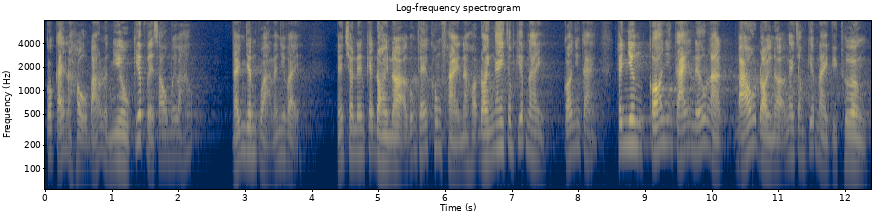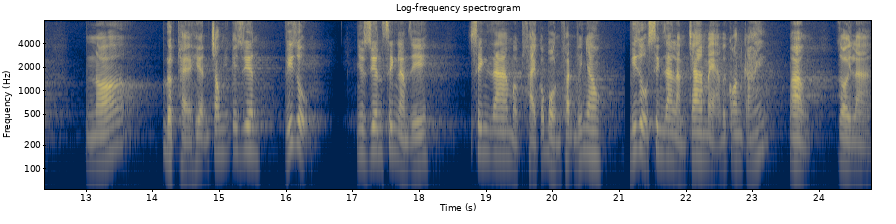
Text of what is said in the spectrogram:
Có cái là hậu báo là nhiều kiếp về sau mới báo. Đấy nhân quả nó như vậy. Thế cho nên cái đòi nợ cũng thế không phải là họ đòi ngay trong kiếp này có những cái. Thế nhưng có những cái nếu là báo đòi nợ ngay trong kiếp này thì thường nó được thể hiện trong những cái duyên. Ví dụ như duyên sinh làm gì? Sinh ra mà phải có bổn phận với nhau. Ví dụ sinh ra làm cha mẹ với con cái rồi là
